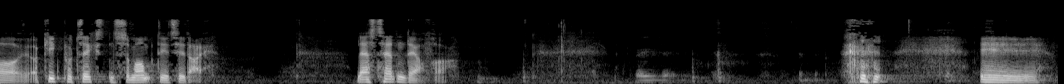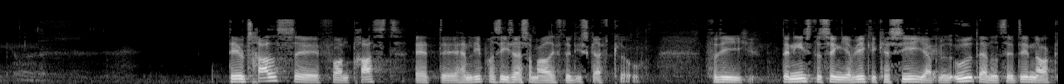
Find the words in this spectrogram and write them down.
at, øh, at kigge på teksten, som om det er til dig. Lad os tage den derfra. øh, det er jo træls øh, for en præst, at øh, han lige præcis er så meget efter de skriftkloge. Fordi den eneste ting, jeg virkelig kan sige, jeg er blevet uddannet til, det er nok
